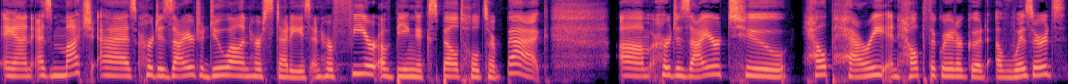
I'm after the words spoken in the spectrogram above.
And as much as her desire to do well in her studies and her fear of being expelled holds her back, um, her desire to help Harry and help the greater good of wizards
